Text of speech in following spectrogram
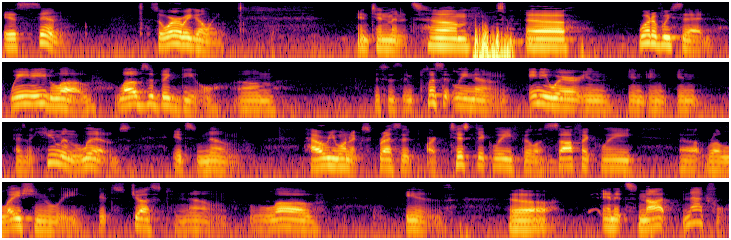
is sin. So where are we going? In 10 minutes. Um, uh, what have we said? We need love. Love's a big deal. Um, this is implicitly known. Anywhere in, in, in, in, as a human lives, it's known. However you want to express it, artistically, philosophically, uh, relationally, it's just known. Love is. Uh, and it's not natural.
